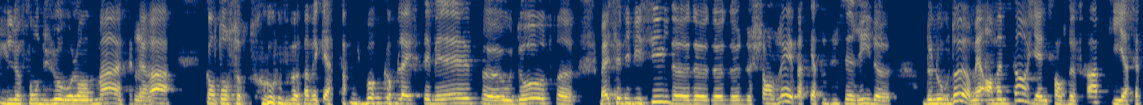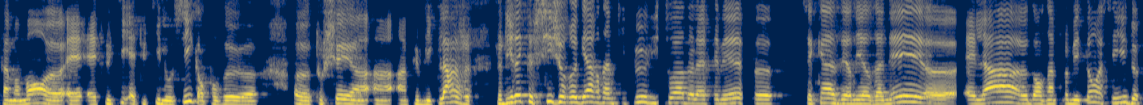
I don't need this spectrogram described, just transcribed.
ils le font du jour au lendemain, etc. Mhm. Quand on se retrouve avec un paquebot comme la RTBF ou d'autres, bah, c'est difficile de, de, de, de changer parce qu'il y a toute une série de de lourdeur, mais en même temps, il y a une force de frappe qui, à certains moments, euh, est, utile, aussi quand on veut euh, euh, toucher un, un, un, public large. Je dirais que si je regarde un petit peu l'histoire de la RTBF ces 15 dernières années, elle a, dans un premier temps, essayé de,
